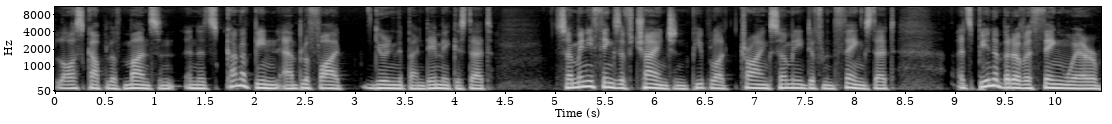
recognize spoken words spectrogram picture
last couple of months, and, and it's kind of been amplified during the pandemic, is that so many things have changed and people are trying so many different things that it's been a bit of a thing where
